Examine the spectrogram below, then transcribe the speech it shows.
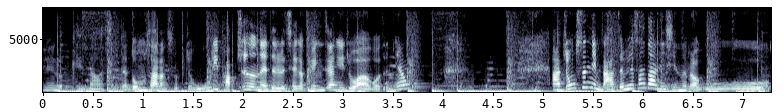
이렇게 나왔습니다. 너무 사랑스럽죠. 우리 밥 주는 애들을 제가 굉장히 좋아하거든요. 아, 쫑스님 낮에 회사 다니시느라고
